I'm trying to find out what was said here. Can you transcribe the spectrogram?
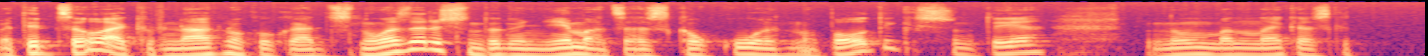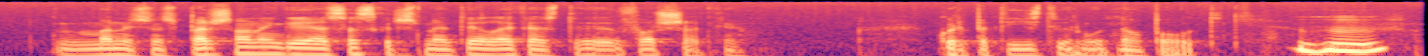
Bet ir cilvēki, kuriem nāk no kaut kādas nozares, un tad viņi iemācās kaut ko no politikas. Tie, nu, man liekas, ka man vismaz personīgajā saskarsmē tie liekas tie foršākie, kuri pat īsti varbūt nav politiķi. Mm -hmm.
